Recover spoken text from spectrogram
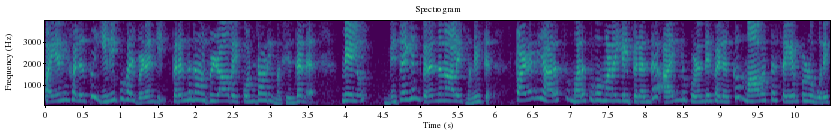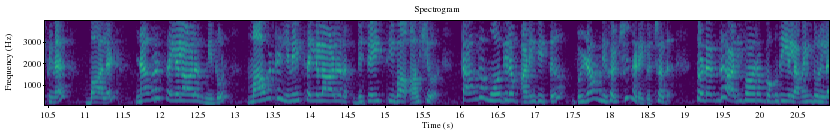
பயணிகளுக்கு இனிப்புகள் வழங்கி பிறந்தநாள் விழாவை கொண்டாடி மகிழ்ந்தனர். மேலும் விஜயின் பிறந்தநாளை முன்னிட்டு பழனி அரசு மருத்துவமனையில் பிறந்த ஐந்து குழந்தைகளுக்கு மாவட்ட செயற்குழு உறுப்பினர் பாலன் நகர செயலாளர் மிதுன் மாவட்ட இணை செயலாளர் விஜய் சிவா ஆகியோர் தங்க மோதிரம் அணிவித்து விழா நிகழ்ச்சி நடைபெற்றது. தொடர்ந்து அடிவாரம் பகுதியில் அமைந்துள்ள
